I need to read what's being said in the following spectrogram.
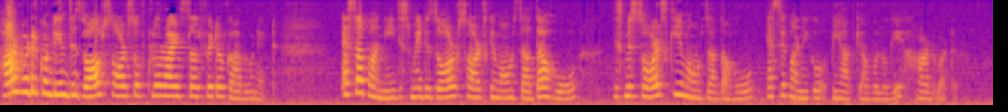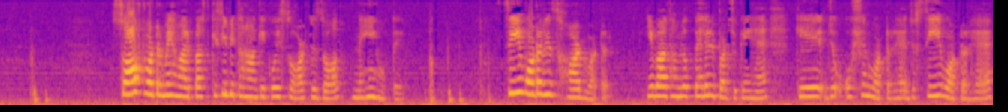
hard water contains dissolve salts of chloride sulphate और कार्बोनेट ऐसा पानी जिसमें डिजॉल्व सॉल्ट्स के अमाउंट ज़्यादा हो जिसमें सॉल्ट्स की अमाउंट ज़्यादा हो, ऐसे पानी को भी आप क्या बोलोगे? हार्ड वाटर सॉफ्ट वाटर में हमारे पास किसी भी तरह के कोई सॉल्ट डिजॉल्व नहीं होते। Sea water is hard water ये बात हम लोग पहले भी पढ़ चुके हैं कि जो ओशन वाटर है, जो सी वाटर है,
